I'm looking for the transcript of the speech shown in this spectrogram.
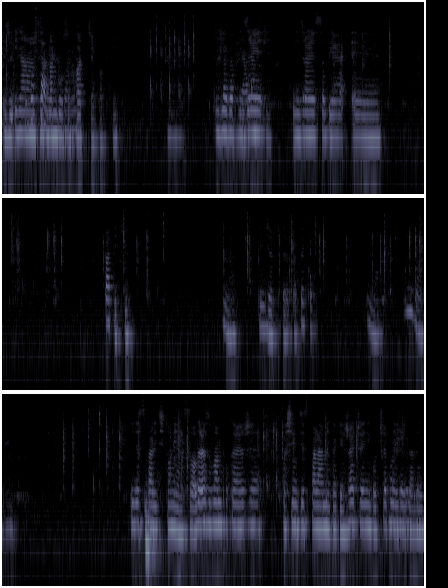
Jezu, ile mam tych bambusów? chyba, nie? Chodźcie, kotki. Mm. To źle zabrzmiało. Kotki. I zrobię sobie y, patyki. No, 54 patyków. No, i dobrze. Idę spalić to mięso. Od razu Wam pokażę właśnie gdzie spalamy takie rzeczy niepotrzebne i tak dalej.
